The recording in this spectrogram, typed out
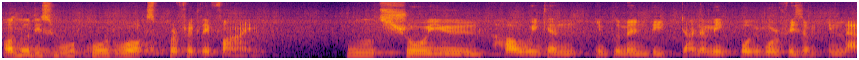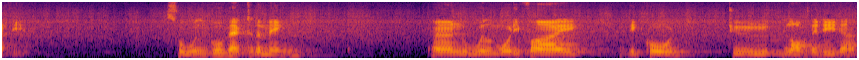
although this code works perfectly fine, we'll show you how we can implement the dynamic polymorphism in LabVIEW. So we'll go back to the main and we'll modify the code to log the data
